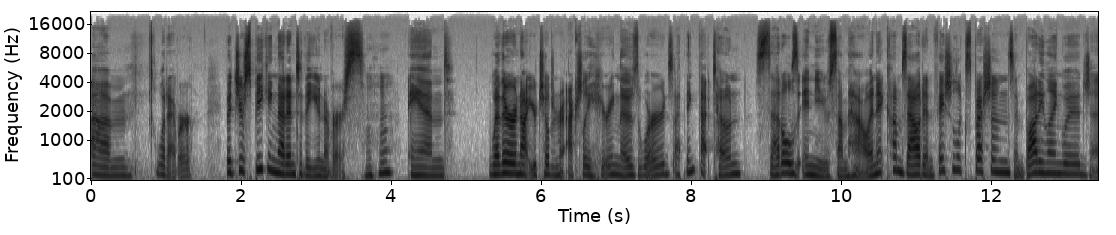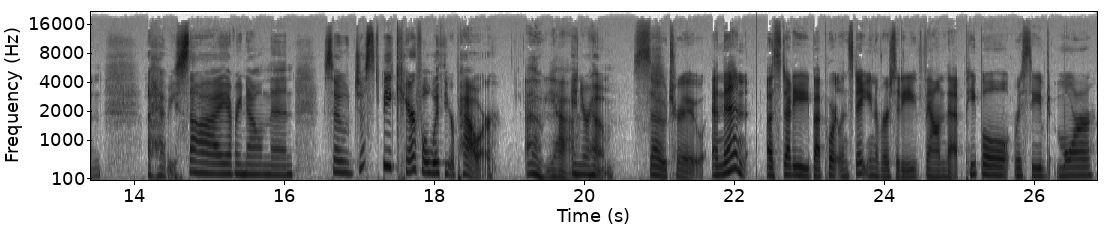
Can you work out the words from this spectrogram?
um whatever. But you're speaking that into the universe, mm-hmm. and whether or not your children are actually hearing those words, I think that tone settles in you somehow, and it comes out in facial expressions and body language and a heavy sigh every now and then. So just be careful with your power Oh yeah. in your home. So true. And then a study by Portland State University found that people received more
